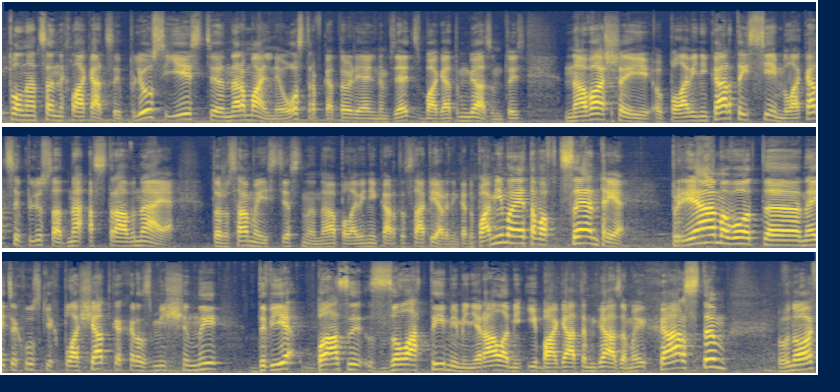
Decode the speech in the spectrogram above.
полноценных локации. Плюс есть э, нормальный остров, который реально взять с богатым газом. То есть на вашей половине карты 7 локаций плюс одна островная. То же самое, естественно, на половине карты соперника. Но помимо этого в центре, прямо вот э, на этих узких площадках размещены две базы с золотыми минералами и богатым газом. И Харстем вновь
